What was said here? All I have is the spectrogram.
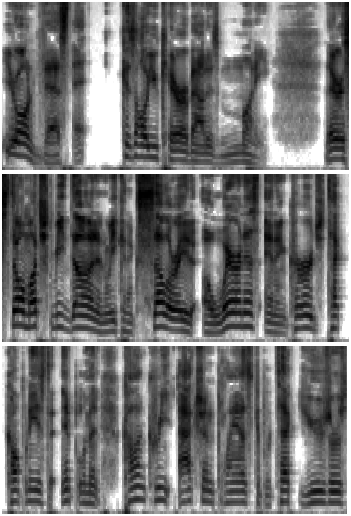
You'll invest eh, because all you care about is money. There is still much to be done and we can accelerate awareness and encourage tech companies to implement concrete action plans to protect users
